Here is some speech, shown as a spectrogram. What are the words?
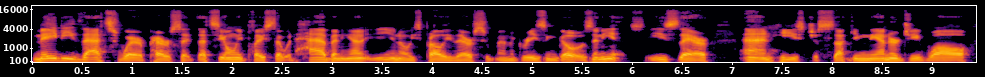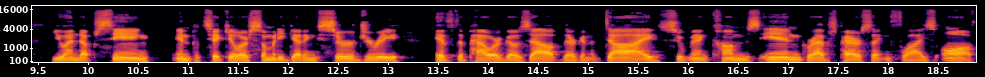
maybe that's where Parasite, that's the only place that would have any, you know, he's probably there. Superman agrees and goes, and he is. He's there, and he's just sucking the energy while you end up seeing, in particular, somebody getting surgery. If the power goes out, they're going to die. Superman comes in, grabs Parasite, and flies off.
